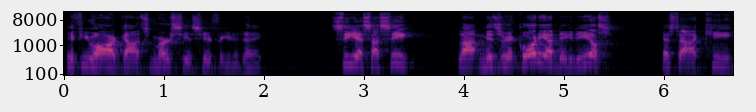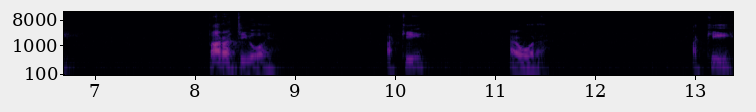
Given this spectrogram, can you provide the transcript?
If you are, God's mercy is here for you today. Si es así, la misericordia de Dios está aquí para ti hoy. Aquí, ahora. Aquí,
